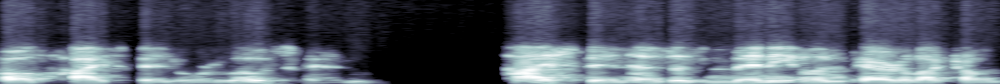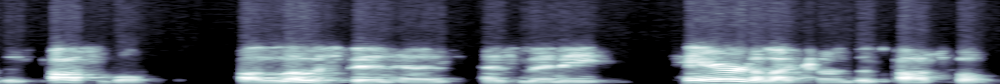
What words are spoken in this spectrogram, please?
called high spin or low spin. High spin has as many unpaired electrons as possible, while low spin has as many paired electrons as possible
